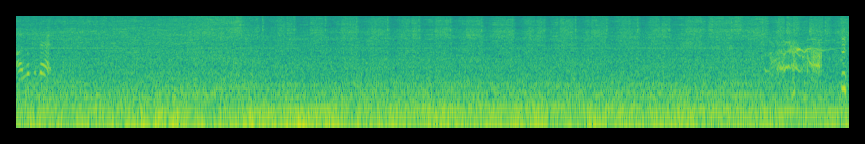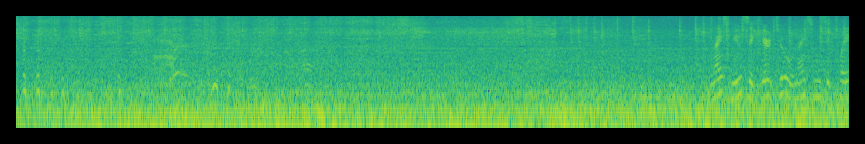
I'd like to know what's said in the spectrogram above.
oh, look at that. Nice music here too. Nice music playing.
